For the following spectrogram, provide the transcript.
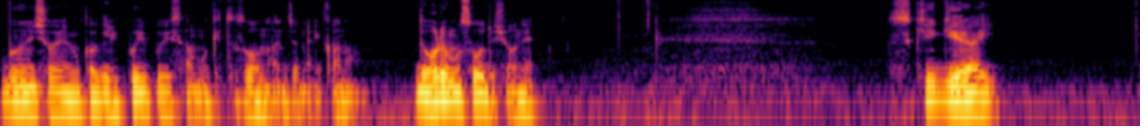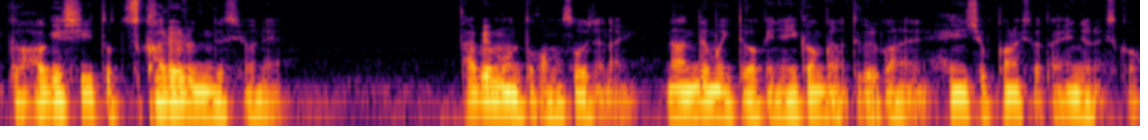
文章を読む限りぷいぷいさんもきっとそうなんじゃないかな。で俺もそうでしょうね。好き嫌いが激しいと疲れるんですよね。食べ物とかもそうじゃない。何でもいいってわけにはいかんくなってくるからね。偏食家の人は大変じゃないですか。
